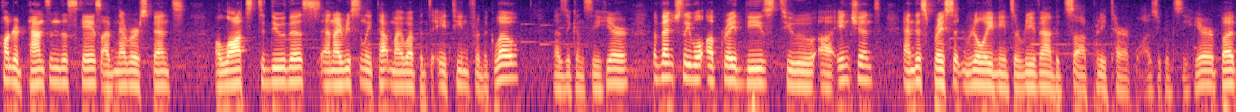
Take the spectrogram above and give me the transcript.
100 pants in this case. I've never spent a lot to do this, and I recently tapped my weapon to 18 for the glow, as you can see here. Eventually, we'll upgrade these to uh, Ancient, and this bracelet really needs a revamp. It's uh, pretty terrible, as you can see here, but,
